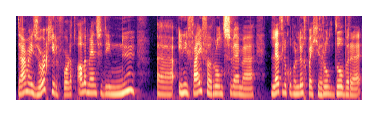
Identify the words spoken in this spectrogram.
Daarmee zorg je ervoor dat alle mensen die nu uh, in die vijven rondzwemmen, letterlijk op een luchtbedje ronddobberen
